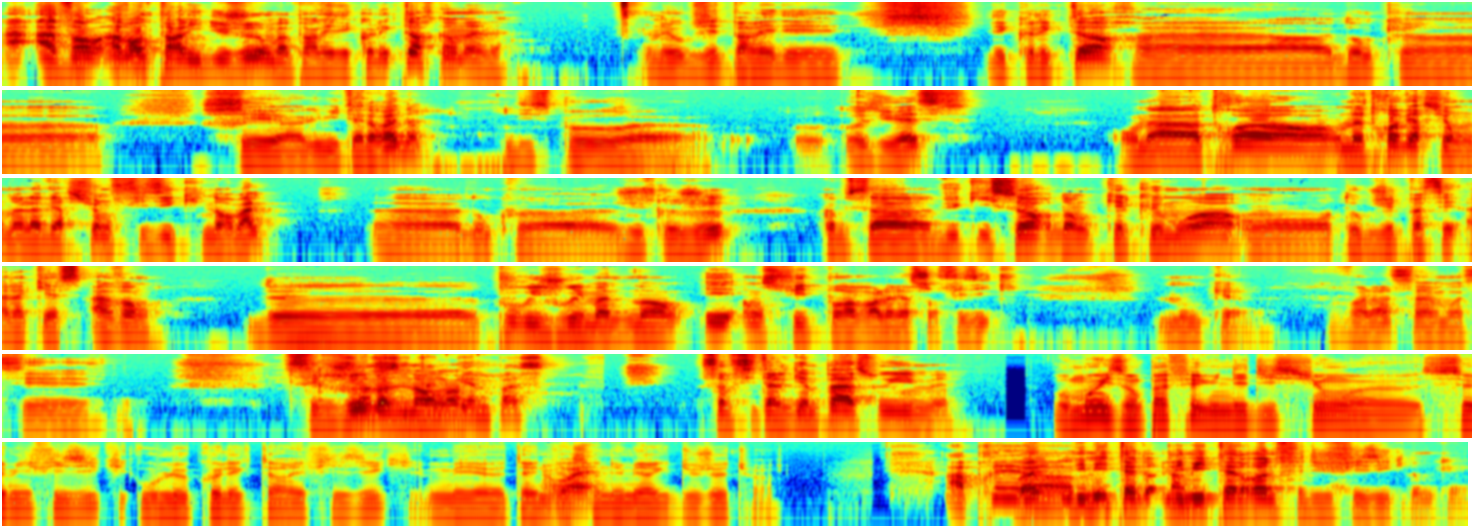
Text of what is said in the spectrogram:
Ah, avant, avant de parler du jeu, on va parler des collectors quand même. On est obligé de parler des, des collectors. euh, donc, euh, chez euh, Limited Run, dispo euh, aux US. On a trois, on a trois versions. On a la version physique normale, euh, donc euh, juste le jeu. Comme ça, vu qu'il sort dans quelques mois, on est obligé de passer à la caisse avant de pour y jouer maintenant et ensuite pour avoir la version physique. Donc euh, voilà, ça, moi c'est c'est le jeu Sauf si maintenant. t'as le hein. Game Pass. Sauf si t'as le Game Pass, oui, mais Au moins, ils ont pas fait une édition euh, semi-physique où le collector est physique, mais euh, t'as une Ouais. version numérique du jeu, tu vois. Après, ouais, euh, Limited, Run fait du physique, donc. euh,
